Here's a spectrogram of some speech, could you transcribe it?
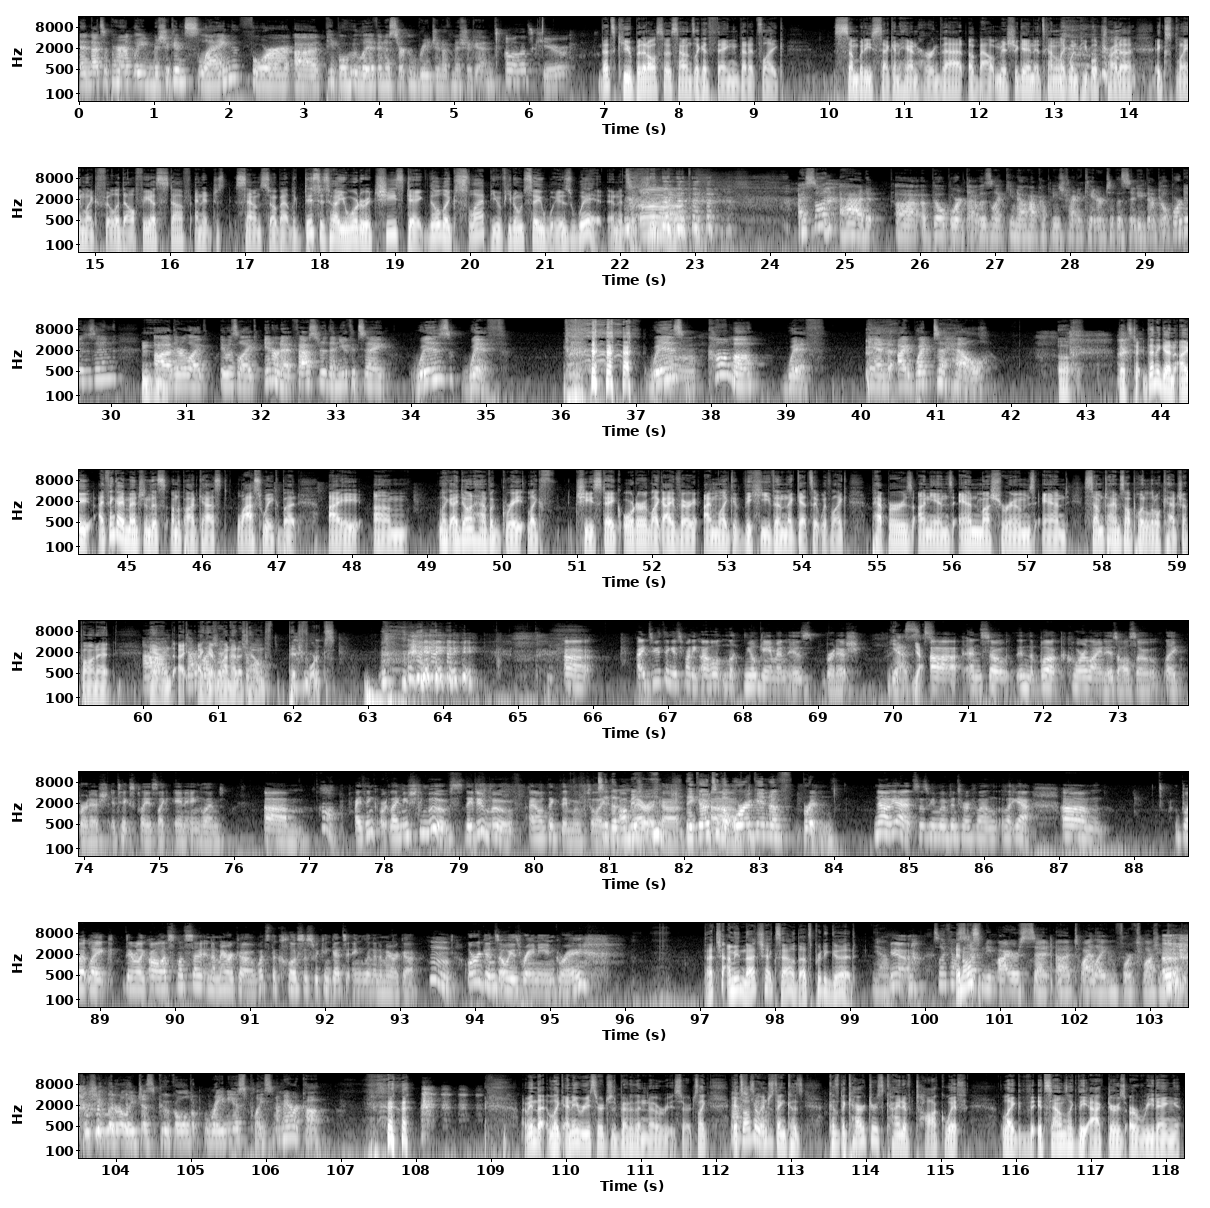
and that's apparently Michigan slang for uh, people who live in a certain region of Michigan. Oh, that's cute. That's cute, but it also sounds like a thing that it's like somebody secondhand heard that about Michigan. It's kind of like when people try to explain like Philadelphia stuff and it just sounds so bad. Like, this is how you order a cheesesteak. They'll like slap you if you don't say whiz wit. And it's like, shut up. I saw an ad, uh, a billboard that was like, you know how companies try to cater to the city their billboard is in. Uh, they're like, it was like internet faster than you could say whiz with, whiz, comma with, and I went to hell. Ugh. That's t- then again, I I think I mentioned this on the podcast last week, but I um like I don't have a great like f- cheesesteak order. Like I very I'm like the heathen that gets it with like peppers, onions, and mushrooms, and sometimes I'll put a little ketchup on it, Ah, and I, got a I get run out of town with pitchforks. Uh, I do think it's funny. Uh, well, look, Neil Gaiman is British. Yes. Yes. Uh, and so in the book, Coraline is also like British. It takes place like in England. Um, Huh. I think, or I mean, she moves. They do move. I don't think they move to like to the America. they go to the Um, Oregon of Britain. No, yeah, it says we moved into our fun. Like, yeah, um, but like they were like, oh, let's let's set it in America. What's the closest we can get to England and America? Hmm, Oregon's always rainy and gray. That ch- I mean that checks out. That's pretty good. Yeah. yeah, It's like how And also- Stephanie Myers set uh, Twilight in Forks, Washington, because she literally just Googled rainiest place in America. I mean that like any research is better than no research. Like it's also true. interesting cuz cuz the characters kind of talk with like th- it sounds like the actors are reading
